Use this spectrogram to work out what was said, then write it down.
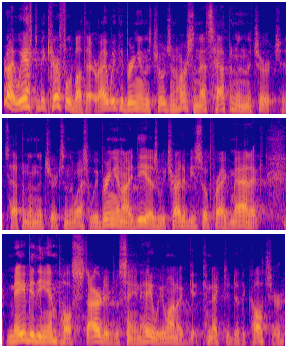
Right, we have to be careful about that, right? We could bring in the Trojan horse, and that's happened in the church. It's happened in the church in the West. We bring in ideas, we try to be so pragmatic. Maybe the impulse started with saying, hey, we want to get connected to the culture.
